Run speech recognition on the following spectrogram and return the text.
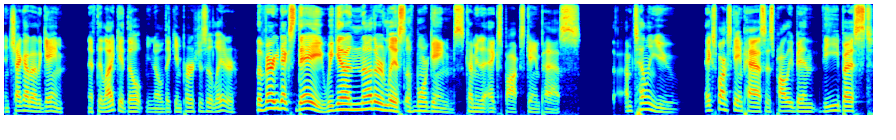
and check out the game. And if they like it, they'll you know they can purchase it later. The very next day, we get another list of more games coming to Xbox Game Pass. I'm telling you, Xbox Game Pass has probably been the best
